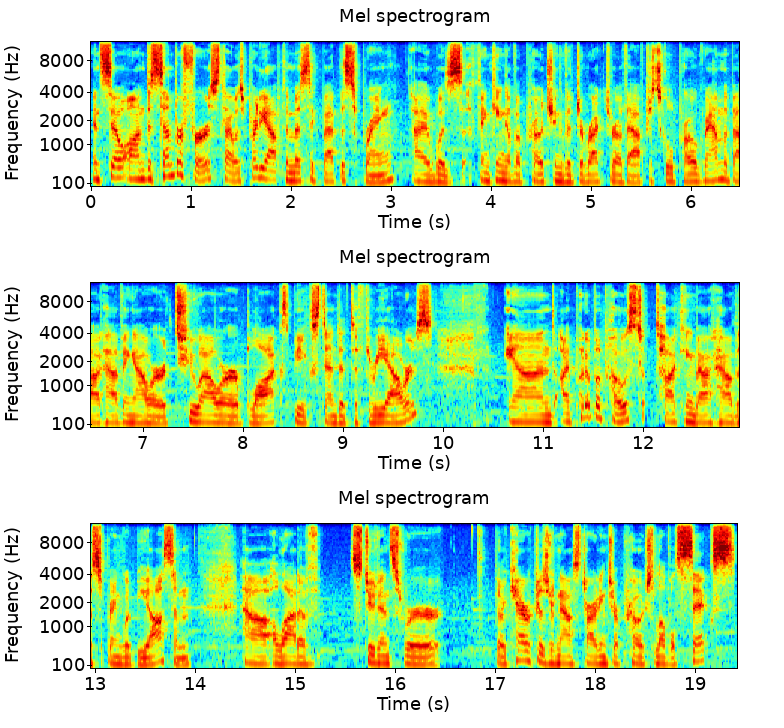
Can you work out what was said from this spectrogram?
And so on December 1st, I was pretty optimistic about the spring. I was thinking of approaching the director of the after school program about having our two hour blocks be extended to three hours. And I put up a post talking about how the spring would be awesome, how a lot of students were, their characters are now starting to approach level six.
